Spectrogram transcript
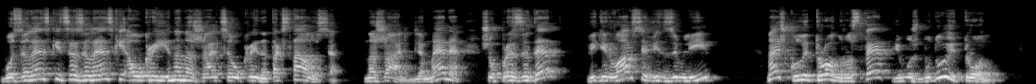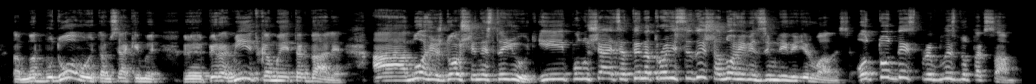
Бо Зеленський це Зеленський, а Україна, на жаль, це Україна. Так сталося. На жаль, для мене, що президент відірвався від землі. Знаєш, коли трон росте, йому ж будують трон, там надбудовою, там всякими е, пірамідками і так далі. А ноги ж довше не стають. І виходить, ти на троні сидиш, а ноги від землі відірвалися. От тут десь приблизно так само.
